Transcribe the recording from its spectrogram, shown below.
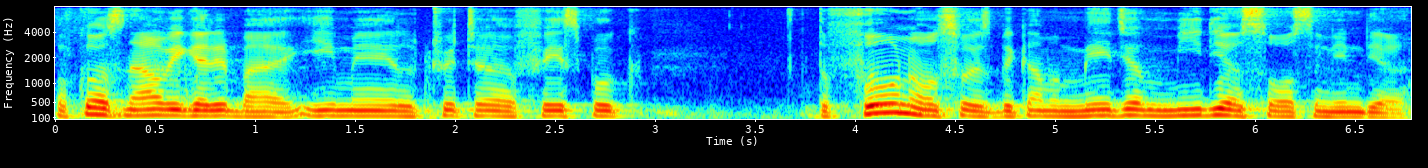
Of course, now we get it by email, Twitter, Facebook. The phone also has become a major media source in India.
